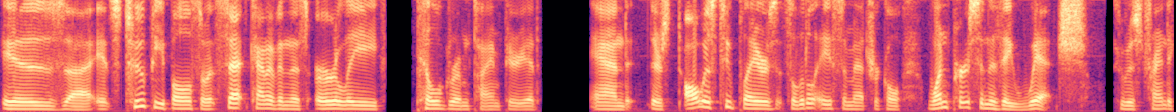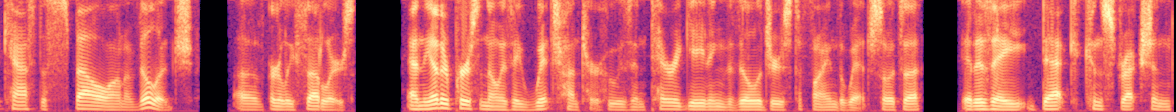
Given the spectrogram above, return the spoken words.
is uh, it's two people, so it's set kind of in this early pilgrim time period. And there's always two players. It's a little asymmetrical. One person is a witch who is trying to cast a spell on a village of early settlers. And the other person though is a witch hunter who is interrogating the villagers to find the witch. So it's a it is a deck construction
